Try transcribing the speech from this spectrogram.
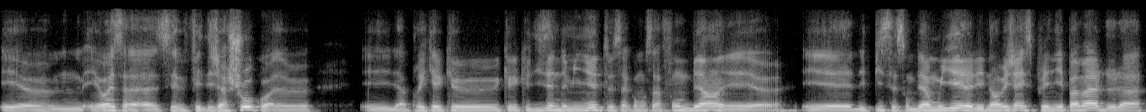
Et, et ouais, ça, fait déjà chaud quoi. Et après quelques, quelques dizaines de minutes, ça commence à fondre bien et, et les pistes elles sont bien mouillées. Les Norvégiens ils se plaignaient pas mal de la,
